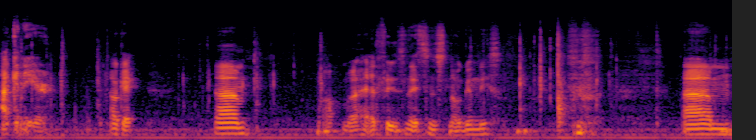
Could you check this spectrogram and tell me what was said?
I can hear. Okay. Um, oh, my head feels nice and snug in these. um,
